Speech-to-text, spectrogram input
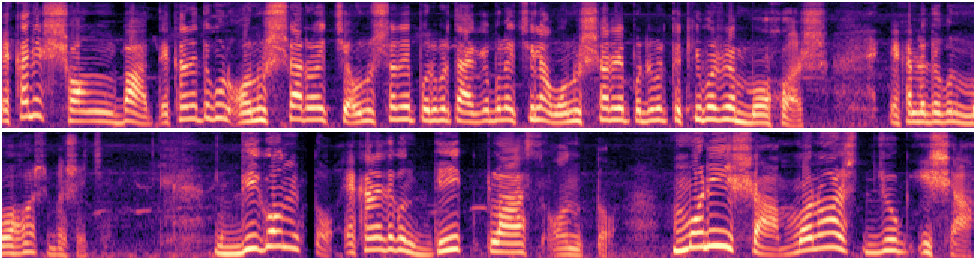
এখানে সংবাদ, এখানে দেখুন অনুস্বার রয়েছে অনুস্বারের পরিবর্তে আগে বলেছিলাম অনুস্বারের পরিবর্তে কী বসবে? মহস এখানে দেখুন মহস বসেছে। দিগন্ত, এখানে দেখুন দিক প্লাস অন্ত। মনীষা, মনস যুগ ঈশা।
